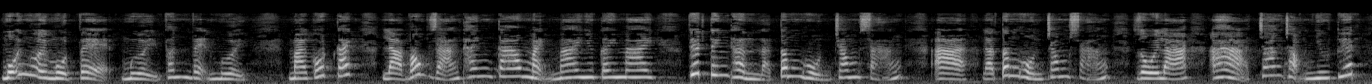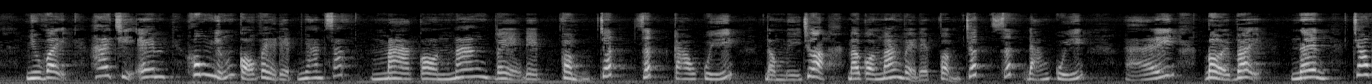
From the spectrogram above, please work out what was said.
mỗi người một vẻ, 10 phân vẹn 10. Mai cốt cách là vóc dáng thanh cao mạnh mai như cây mai, tuyết tinh thần là tâm hồn trong sáng, à là tâm hồn trong sáng, rồi là à trang trọng như tuyết. Như vậy, hai chị em không những có vẻ đẹp nhan sắc mà còn mang vẻ đẹp phẩm chất rất cao quý. Đồng ý chưa? Mà còn mang vẻ đẹp phẩm chất rất đáng quý. Đấy, bởi vậy nên trong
